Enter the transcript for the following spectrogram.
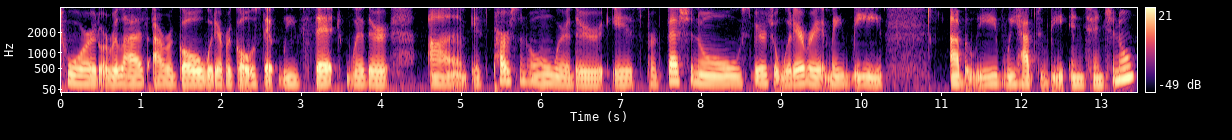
toward or realize our goal, whatever goals that we've set, whether um, it's personal, whether it's professional, spiritual, whatever it may be, I believe we have to be intentional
